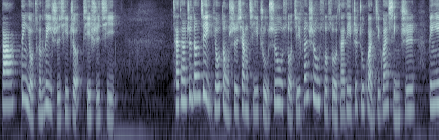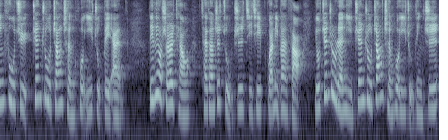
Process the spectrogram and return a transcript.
八、定有存立时期者，其时期。财团之登记，由董事向其主事务所及分事务所所在地之主管机关行之，并应附具捐助章程或遗嘱备案。第六十二条，财团之组织及其管理办法，由捐助人以捐助章程或遗嘱定之。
